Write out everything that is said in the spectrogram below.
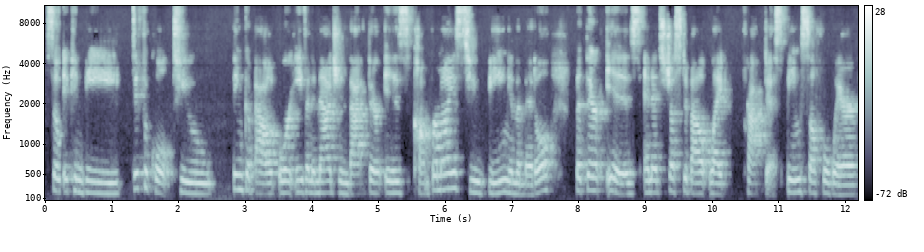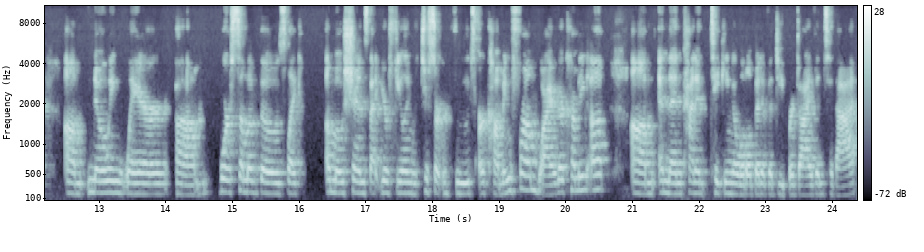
So it can be difficult to think about or even imagine that there is compromise to being in the middle, but there is. And it's just about like practice, being self aware, um, knowing where um, where some of those like emotions that you're feeling to certain foods are coming from, why they're coming up, um, and then kind of taking a little bit of a deeper dive into that.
